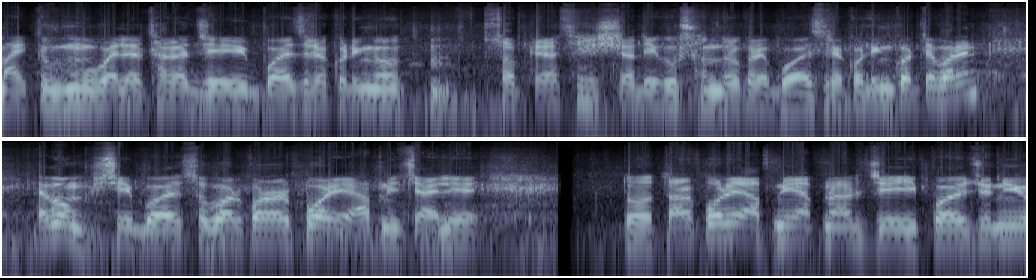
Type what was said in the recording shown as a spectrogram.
মাইক্রো মোবাইলে থাকা যে ভয়েস রেকর্ডিং সফটওয়্যার আছে, সেটা দিয়ে খুব সুন্দর করে ভয়েস রেকর্ডিং করতে পারেন এবং সেই ভয়েস ওভার করার পরে আপনি চাইলে তো তারপরে আপনি আপনার যেই প্রয়োজনীয়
